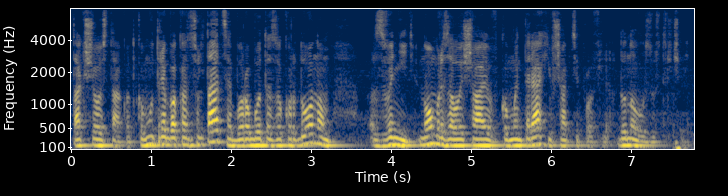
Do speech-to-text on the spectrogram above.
Так що ось так. От кому треба консультація або робота за кордоном, дзвоніть. Номер залишаю в коментарях і в шапці профіля. До нових зустрічей.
